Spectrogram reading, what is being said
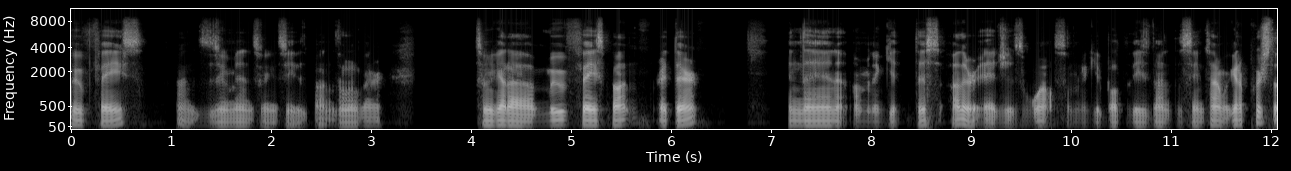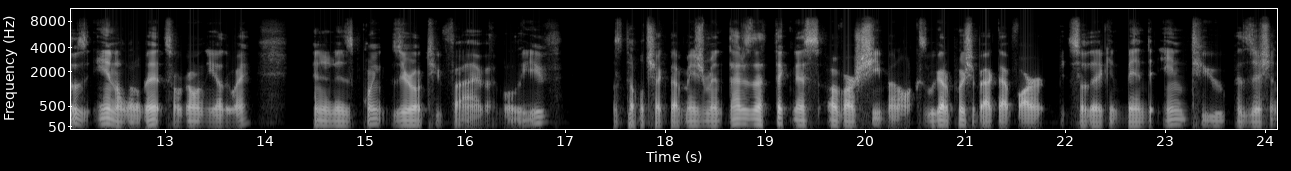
move face. I'll zoom in so we can see these buttons a little better. So we got a move face button right there. And then I'm going to get this other edge as well. So I'm going to get both of these done at the same time. We're going to push those in a little bit. So we're going the other way. And it is 0.025, I believe. Let's double check that measurement. That is the thickness of our sheet metal because we got to push it back that far so that it can bend into position.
